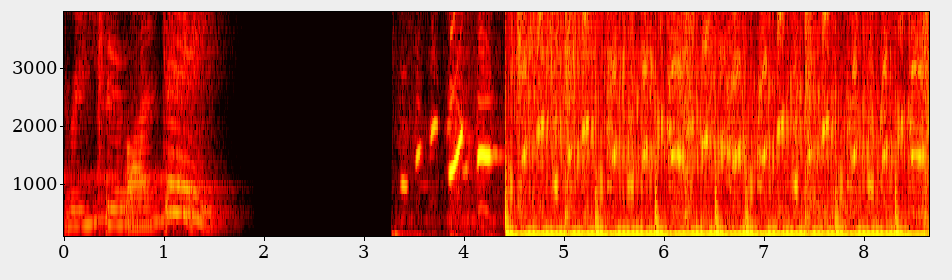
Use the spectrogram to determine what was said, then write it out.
Three, two, one, go! Thank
